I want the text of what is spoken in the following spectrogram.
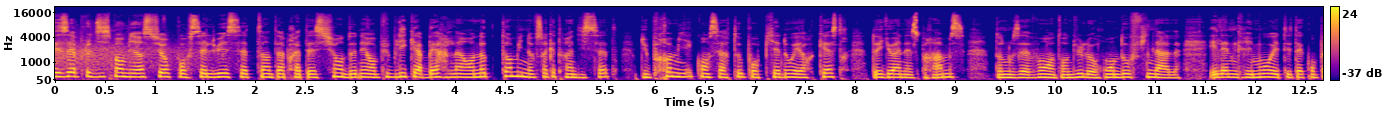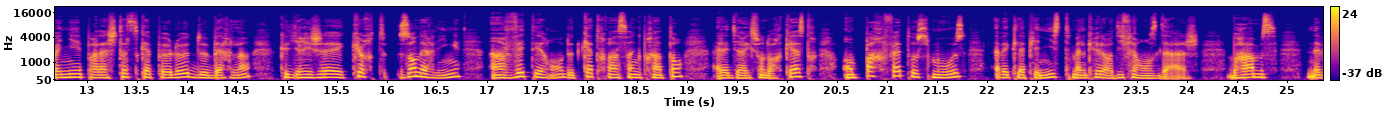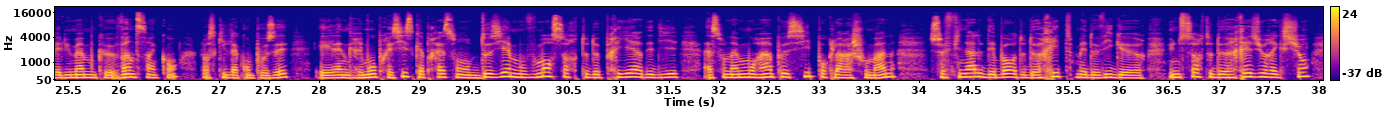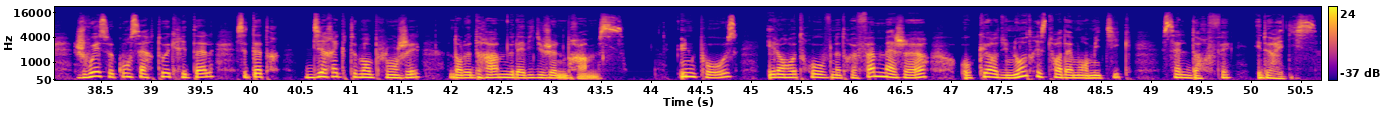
Des applaudissements bien sûr pour saluer cette interprétation donnée en public à Berlin en octobre 1997 du premier concerto pour piano et orchestre de Johannes Brahms dont nous avons entendu le rondo final. Hélène Grimaud était accompagnée par la Staatskapelle de Berlin que dirigeait Kurt Zanderling, un vétéran de 85 printemps à la direction d'orchestre en parfaite osmose avec la pianiste malgré leurs différences d'âge. Brahms n'avait lui-même que 25 ans lorsqu'il l'a composé et Hélène Grimaud précise qu'après son deuxième mouvement, sorte de prière dédiée à son amour impossible pour Clara Schumann, ce final déborde de rythme et de vigueur, une sorte de résurrection. Jouer ce concerto, écrit-elle, c'est être directement plongé dans le drame de la vie du jeune Brahms. Une pause, et l'on retrouve notre femme majeure au cœur d'une autre histoire d'amour mythique, celle d'Orphée et de Rédis.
